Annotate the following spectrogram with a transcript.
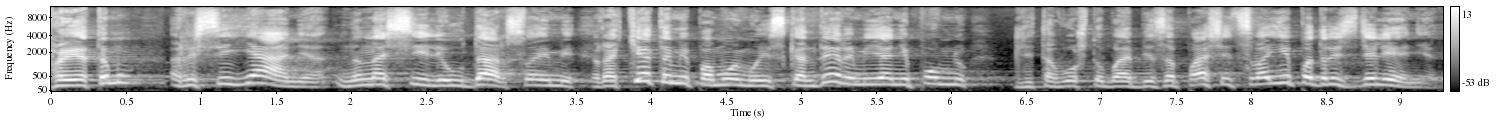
Поэтому россияне наносили удар своими ракетами, по-моему, искандерами, я не помню, для того, чтобы обезопасить свои подразделения.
